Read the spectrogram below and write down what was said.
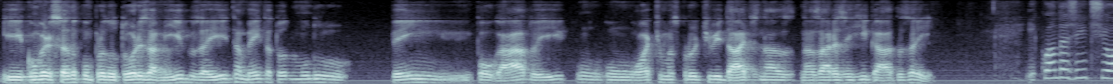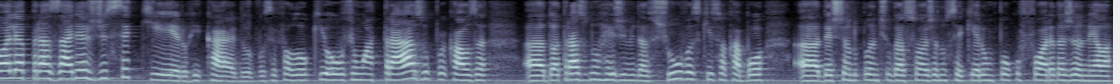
e conversando com produtores, amigos aí, também está todo mundo bem empolgado aí, com, com ótimas produtividades nas, nas áreas irrigadas aí. E quando a gente olha para as áreas de sequeiro, Ricardo, você falou que houve um atraso por causa uh, do atraso no regime das chuvas, que isso acabou uh, deixando o plantio da soja no sequeiro um pouco fora da janela.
